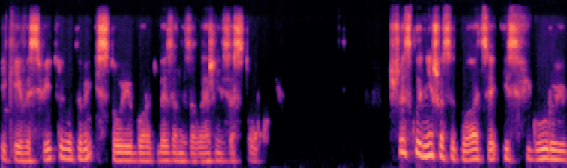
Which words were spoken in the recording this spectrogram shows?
який висвітлюватиме історію боротьби за незалежність за 100 років. Ще складніша ситуація із фігурою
